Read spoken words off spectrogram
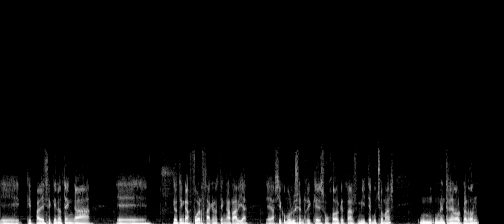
eh, que parece que no tenga eh, que no tenga fuerza, que no tenga rabia, eh, así como Luis Enrique es un jugador que transmite mucho más, un, entrenador, perdón,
